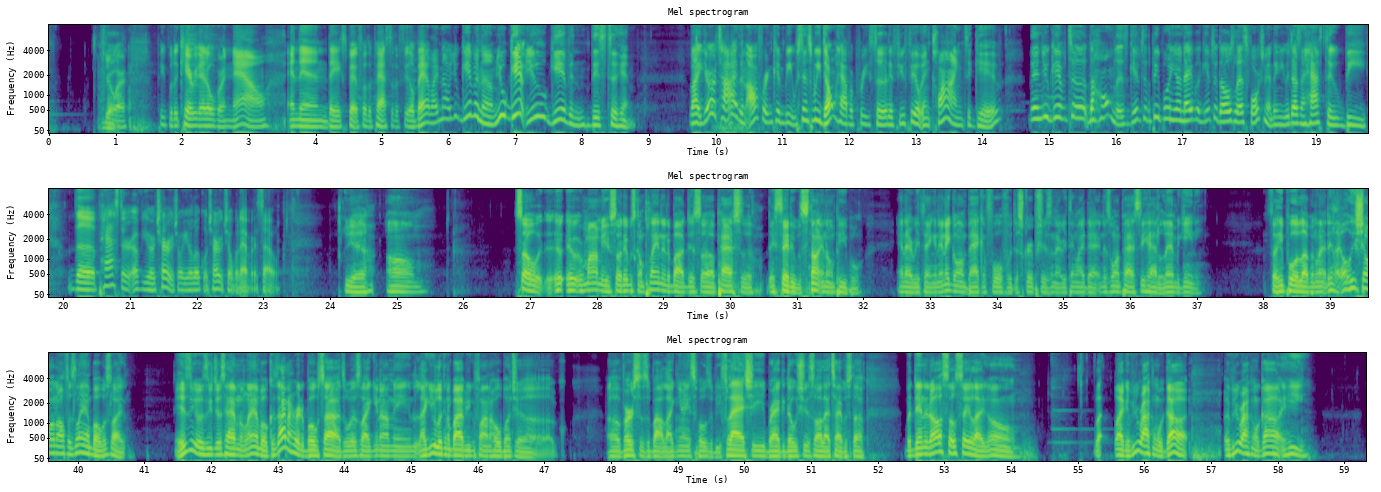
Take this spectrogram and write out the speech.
Yo, for people to carry that over now and then they expect for the pastor to feel bad like no you giving them you give you giving this to him like your tithe and offering can be since we don't have a priesthood if you feel inclined to give then you give to the homeless give to the people in your neighborhood give to those less fortunate than you it doesn't have to be the pastor of your church or your local church or whatever so Yeah. Um. So it, it reminded me. So they was complaining about this uh, pastor. They said he was stunting on people and everything, and then they going back and forth with the scriptures and everything like that. And this one pastor, he had a Lamborghini. So he pulled up and land. They're like, "Oh, he's showing off his Lambo." It's like, is he or is he just having a Lambo? Because I done heard of both sides. Where it's like, you know, what I mean, like you look in the Bible, you can find a whole bunch of uh, uh, verses about like you ain't supposed to be flashy, braggadocious, all that type of stuff. But then it also say like, um, like, like if you rocking with God, if you rocking with God and He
